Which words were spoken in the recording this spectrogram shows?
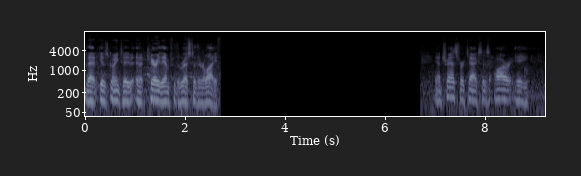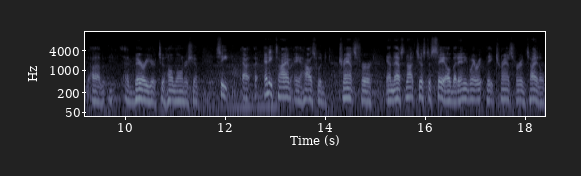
that is going to uh, carry them for the rest of their life. And transfer taxes are a, uh, a barrier to home ownership. See, uh, anytime a house would transfer, and that's not just a sale, but anywhere they transfer in title,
